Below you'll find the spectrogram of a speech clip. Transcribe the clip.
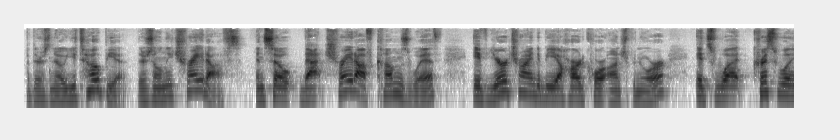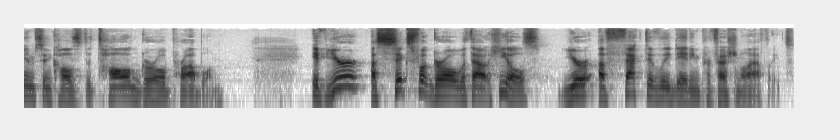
But there's no utopia. There's only trade offs. And so that trade off comes with if you're trying to be a hardcore entrepreneur, it's what Chris Williamson calls the tall girl problem. If you're a six foot girl without heels, you're effectively dating professional athletes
